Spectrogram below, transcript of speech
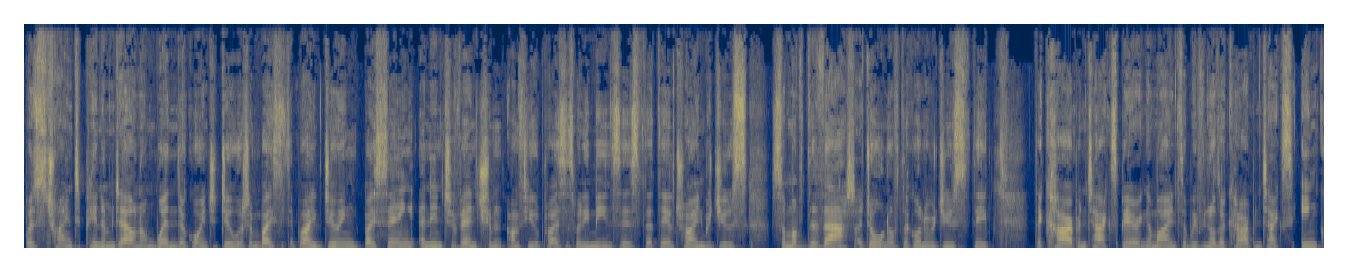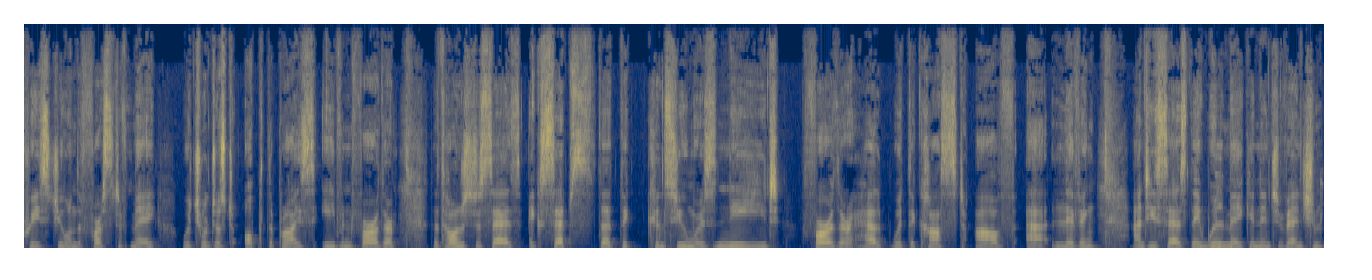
but it's trying to pin them down on when they're going to do it. And by by doing by saying an intervention on fuel prices, what he means is that they'll try and reduce some of the VAT. I don't know if they're going to reduce the the carbon tax, bearing in mind that we've another carbon tax increase due on the first of May, which will just up the price even further. The Taoiseach says accepts that the consumers need further help with the cost of uh, living. And he says they will make an intervention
